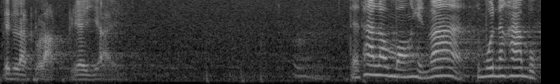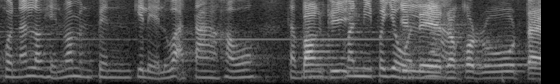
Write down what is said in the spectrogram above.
เป็นหลักๆ ใหญ่แต่ถ้าเรามองเห็นว่าสมมตินะคะ บุคคลนั้นเราเห็นว่ามันเป็นกิเลสหรือว่าอัตตาเขาแต่มันๆบางทีมันมีประโยชน์กิเลนี่สยเราค่ะก็รู้แต่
